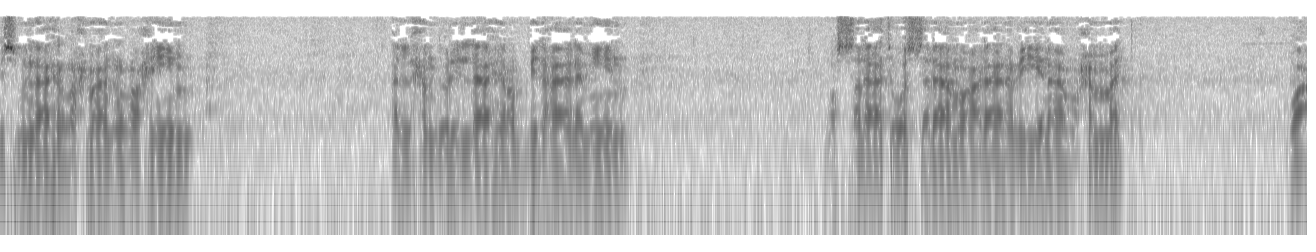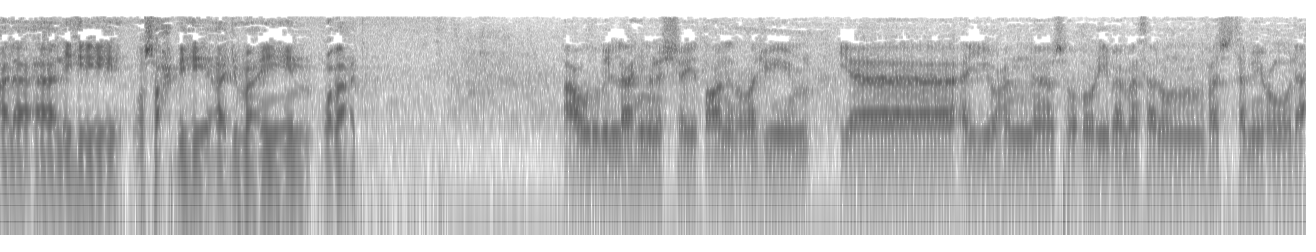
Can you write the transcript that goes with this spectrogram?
بسم الله الرحمن الرحيم. الحمد لله رب العالمين. والصلاة والسلام على نبينا محمد وعلى آله وصحبه أجمعين. وبعد. أعوذ بالله من الشيطان الرجيم. يا أيها الناس ضرب مثل فاستمعوا له.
